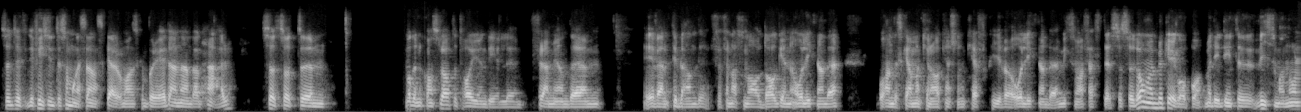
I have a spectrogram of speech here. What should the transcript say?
Så det, det, finns ju inte så många svenskar om man ska börja i den ändan här. Så, så att um, konsulatet har ju en del uh, främjande event ibland för, för nationaldagen och liknande och handelskammaren kan ha kanske någon kräftskiva och liknande midsommarfester. Så, så de brukar jag gå på, men det, det är inte vi som anordnar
